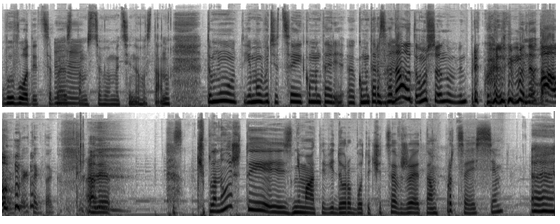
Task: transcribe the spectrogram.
виводить себе з там з цього емоційного стану. Тому я, мабуть, цей коментар е, коментар згадала, тому що ну він прикольний. Мене Ну, вау. Так, так, так, так. Але чи плануєш ти знімати відеороботу, чи це вже там в процесі? Е,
